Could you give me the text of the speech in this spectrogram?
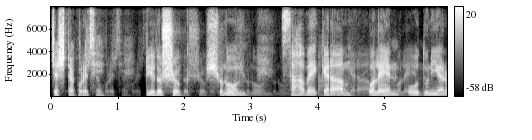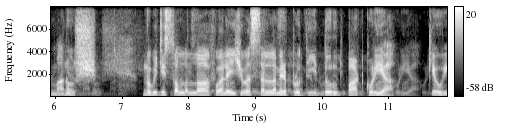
চেষ্টা করেছে। প্রিয় দর্শক, শুনুন, সাহাবে কেরাম বলেন, ও দুনিয়ার মানুষ নবীজি সাল্লাল্লাহু আলাইহি ওয়াসাল্লামের প্রতি দরুদ পাঠ করিয়া, কেউই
